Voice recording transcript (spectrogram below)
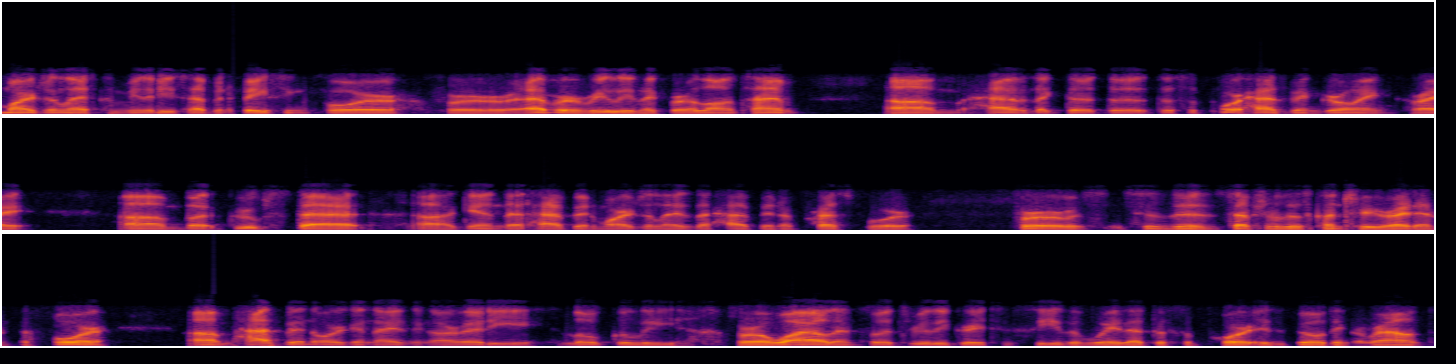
marginalized communities have been facing for forever, really, like for a long time. Um, have like the, the the support has been growing, right? Um, but groups that uh, again that have been marginalized, that have been oppressed for for since the inception of this country, right, and before um, have been organizing already locally for a while, and so it's really great to see the way that the support is building around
